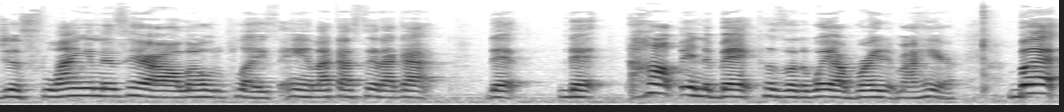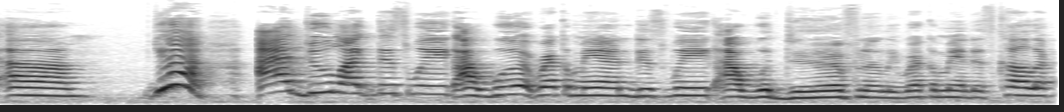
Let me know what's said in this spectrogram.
just slanging this hair all over the place. And like I said, I got that that hump in the back because of the way I braided my hair. But, um, yeah, I do like this wig. I would recommend this wig. I would definitely recommend this color.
